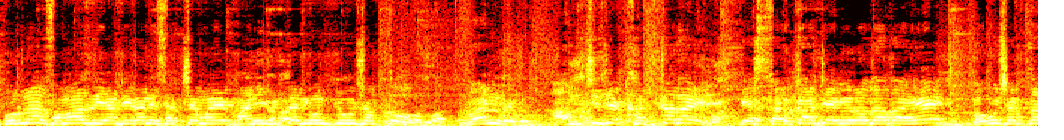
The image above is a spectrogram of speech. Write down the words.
पूर्ण समाज या ठिकाणी सक्षम आहे पाणी विकत घेऊन पिऊ शकतो. पण आमची जे खतखत आहे ते सरकारच्या विरोधात आहे. बघू शकता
